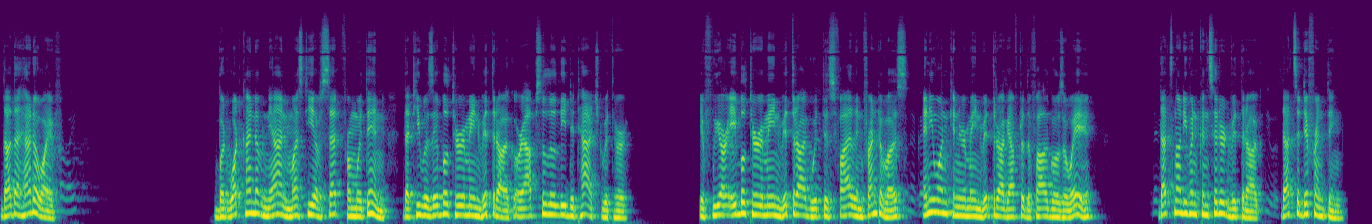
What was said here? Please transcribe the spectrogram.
Dada had a wife. But what kind of nyan must he have set from within that he was able to remain vitrag or absolutely detached with her? If we are able to remain vitrag with this file in front of us, anyone can remain vitrag after the file goes away. That's not even considered vitrag, that's a different thing.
